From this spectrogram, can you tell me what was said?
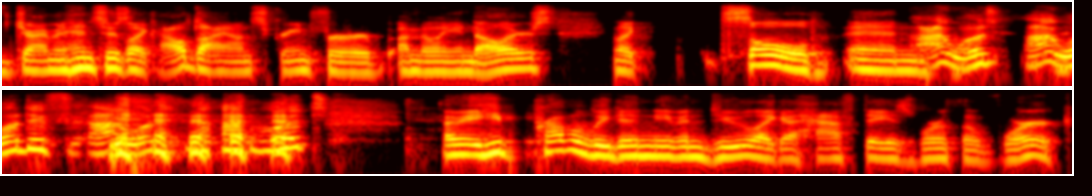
Djimon Hounsou's like I'll die on screen for a million dollars like sold and I would. I would if I would. I would. I mean he probably didn't even do like a half day's worth of work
